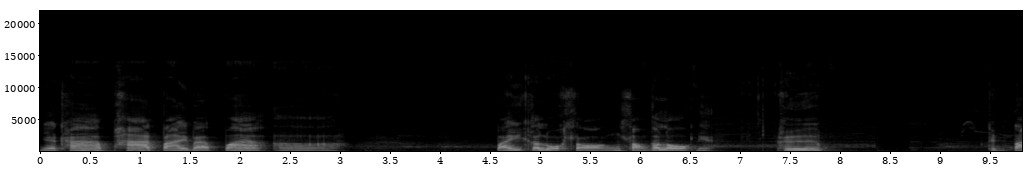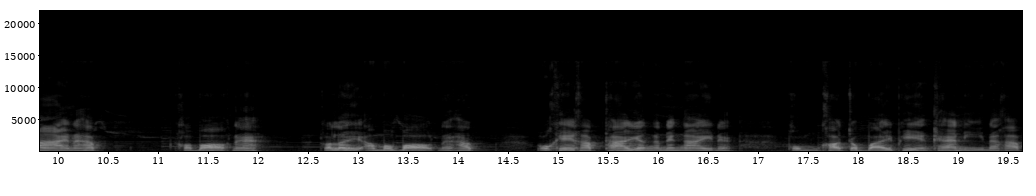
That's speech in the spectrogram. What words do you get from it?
เนี่ยถ้าพลาดไปแบบว่าไปกระโหลกสองสองกระโหลกเนี่ย คือ ถึงตายนะครับ ขอบอกนะ ก็เลยเอามาบอกนะครับ โอเคครับ ถ้าอย่างนั้นยังไงเนี่ย ผมขอจบไว้เพียงแค่นี้นะครับ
